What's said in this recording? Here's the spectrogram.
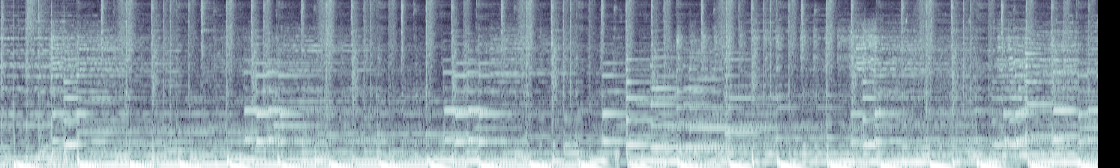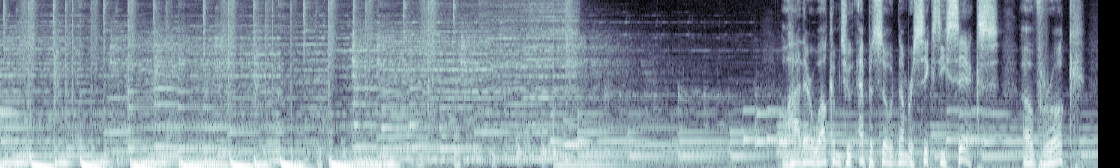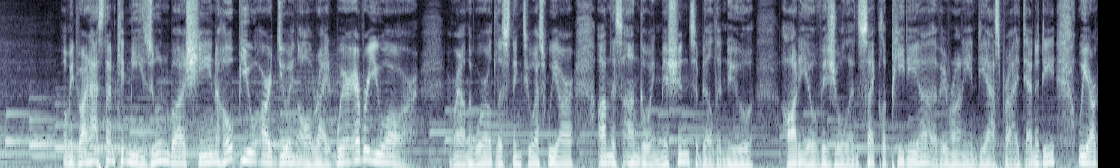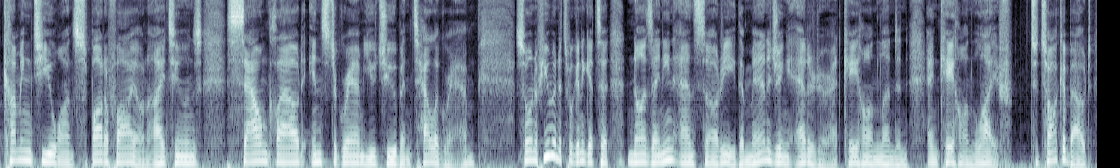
Hi there, welcome to episode number 66 of Rook. Omidvar Hastam Kimizun Bashin. Hope you are doing all right wherever you are around the world listening to us. We are on this ongoing mission to build a new audio-visual encyclopedia of Iranian diaspora identity. We are coming to you on Spotify, on iTunes, SoundCloud, Instagram, YouTube, and Telegram. So, in a few minutes, we're going to get to Nazanin Ansari, the managing editor at Kayhan London and Kayhan Life, to talk about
